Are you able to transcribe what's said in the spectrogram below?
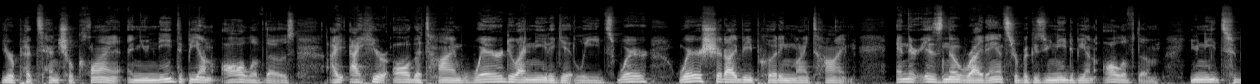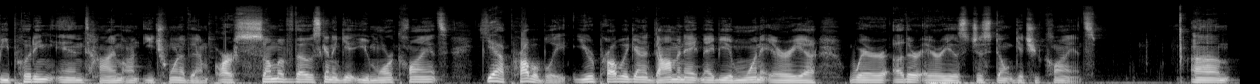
your potential client, and you need to be on all of those. I, I hear all the time, where do I need to get leads? Where where should I be putting my time? And there is no right answer because you need to be on all of them. You need to be putting in time on each one of them. Are some of those going to get you more clients? Yeah, probably. You're probably going to dominate maybe in one area where other areas just don't get you clients. Um,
